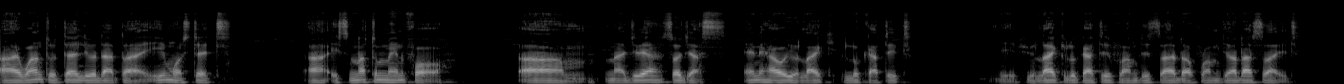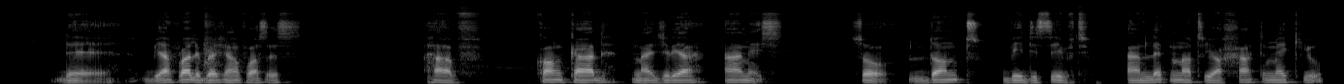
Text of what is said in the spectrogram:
I want to tell you that uh, Imo State uh, is not meant for um, Nigeria soldiers. Anyhow you like, look at it. If you like, look at it from this side or from the other side. The Biafra Liberation Forces have conquered Nigeria armies. So don't be deceived and let not your heart make you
